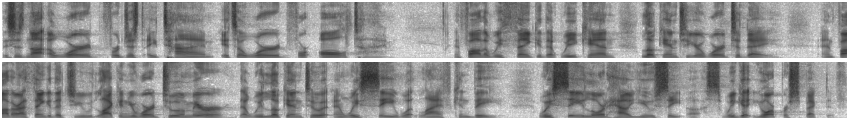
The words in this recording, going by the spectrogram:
This is not a word for just a time, it's a word for all time. And Father, we thank you that we can look into your word today. And Father, I thank you that you liken your word to a mirror, that we look into it and we see what life can be. We see, Lord, how you see us. We get your perspective.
